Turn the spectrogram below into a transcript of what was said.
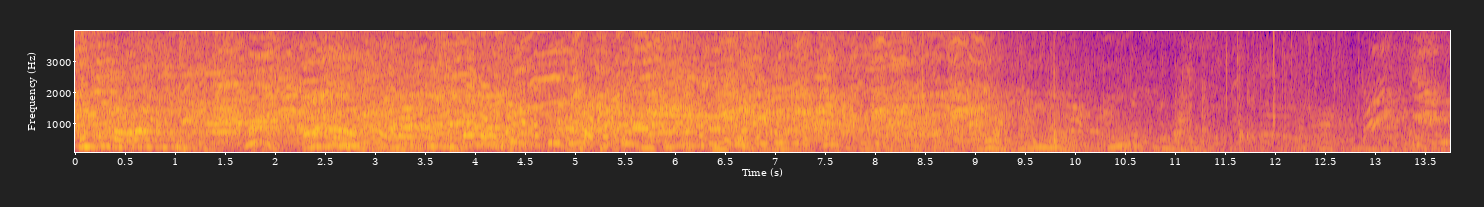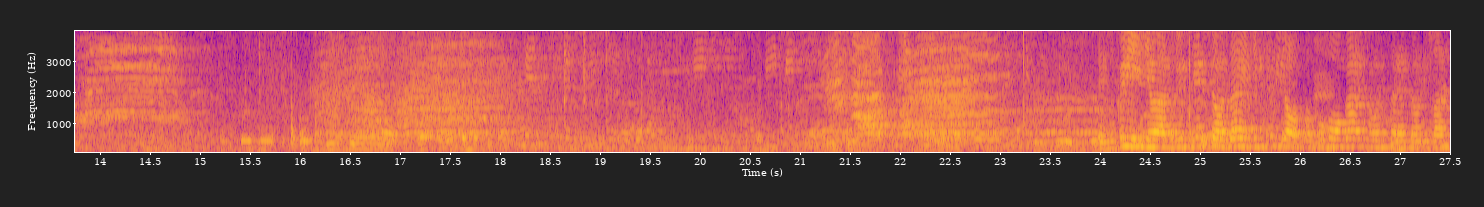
準決勝第2組7レーン高澤君日大東北今回も40秒は上がってますえスクリーには準決勝第2組の速報が表示されております。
